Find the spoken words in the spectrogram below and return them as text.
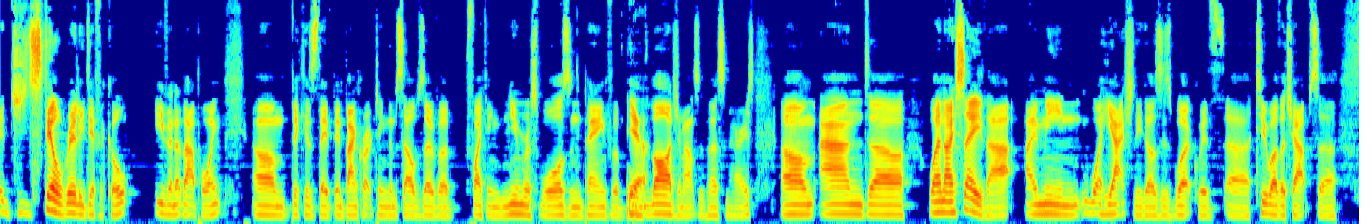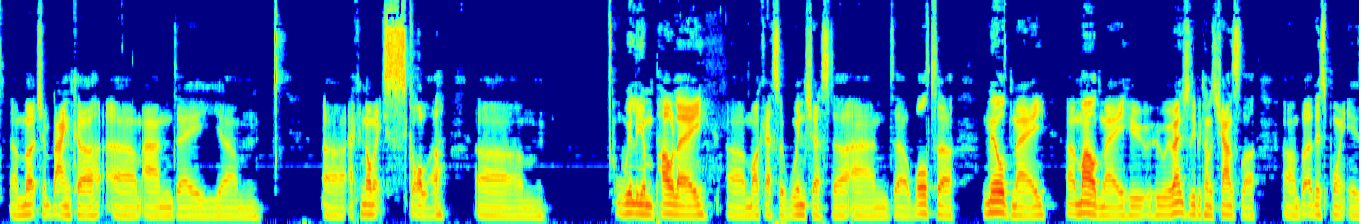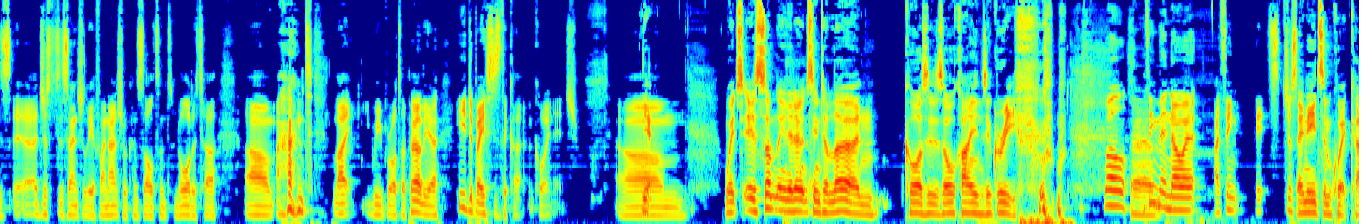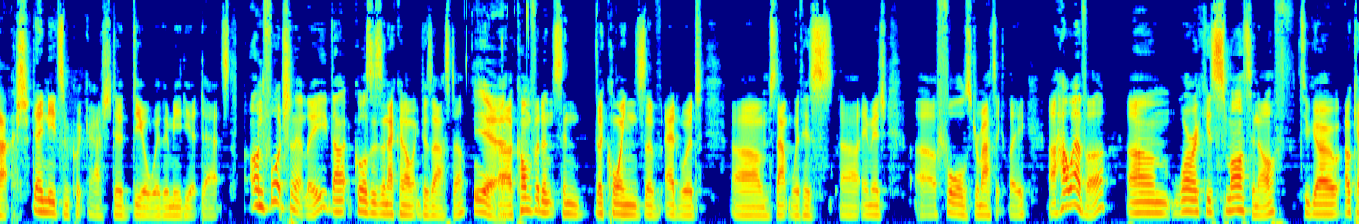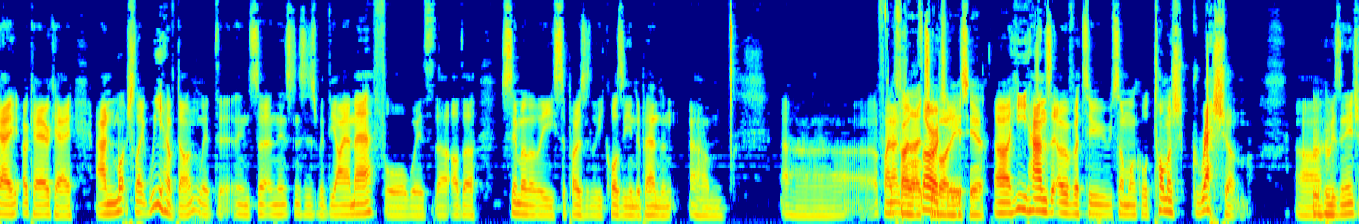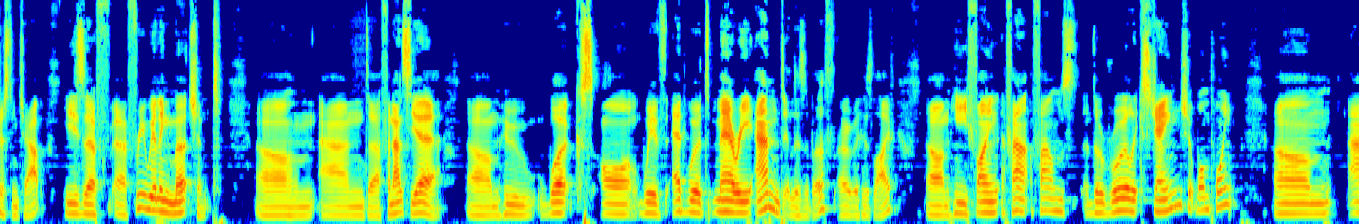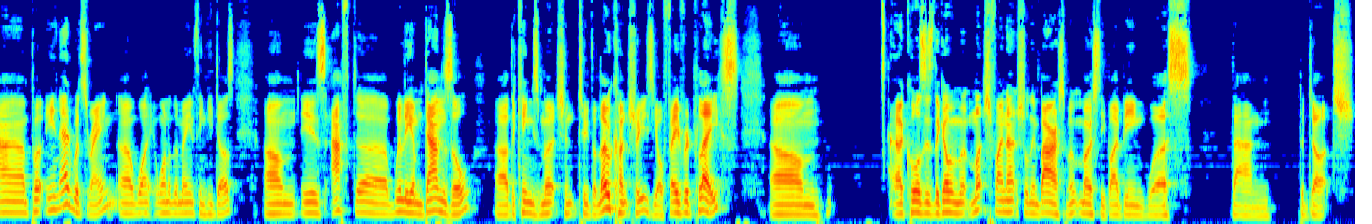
uh, still really difficult. even at that point, um, because they've been bankrupting themselves over fighting numerous wars and paying for Yeah. large amounts of mercenaries. Um, and uh, when I say that, I mean what he actually does is work with uh, two other chaps, uh, a merchant banker um, and a um, uh, economics scholar, um, William Paulet, uh, Marquess of Winchester, and uh, Walter Mildmay, uh, Mildmay, who who eventually becomes Chancellor, um, but at this point is uh, just essentially a financial consultant and auditor. Um, and like we brought up earlier, he debases the coinage. Um, Which is something they don't seem to learn causes all kinds of grief. Well, I think Um, they know it. I think it's just they need some quick cash. they need some quick cash to deal with immediate debts. Unfortunately, that causes an economic disaster. Yeah. Uh, confidence in the coins of Edward, um, stamped with his uh, image, uh, falls dramatically. Uh, however, um, Warwick is smart enough to go, okay, okay, okay, and much like we have done with in certain instances with the IMF or with uh, other similarly supposedly quasi-independent um, uh, financial, Financial authorities, bodies, yeah. uh, he hands it over to someone called Thomas Gresham, uh, Mm-hmm. who is an interesting chap. He's a, f- a freewheeling merchant um, and uh, financier um, who works on with Edward, Mary, and Elizabeth over his life. Um, he find, fa- founds the Royal Exchange at one point. Um, uh, but in Edward's reign, uh, one of the main thing he does um, is after William Dansell, uh, the king's merchant to the Low Countries, your favorite place, um, uh, causes the government much financial embarrassment, mostly by being worse than the Dutch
